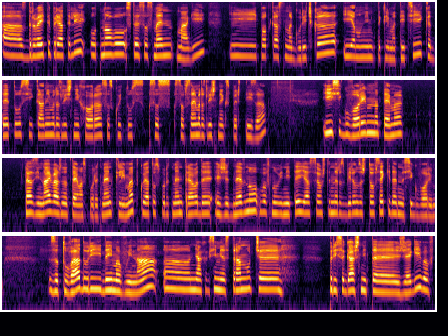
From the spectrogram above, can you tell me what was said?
А, здравейте, приятели! Отново сте с мен, Маги, и подкаста на Горичка и анонимните климатици, където си каним различни хора, с които с, с съвсем различна експертиза. И си говорим на тема, тази най-важна тема, според мен, климат, която според мен трябва да е ежедневно в новините. И аз все още не разбирам защо всеки ден не си говорим за това, дори да има война, а, някак си ми е странно, че при сегашните жеги в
